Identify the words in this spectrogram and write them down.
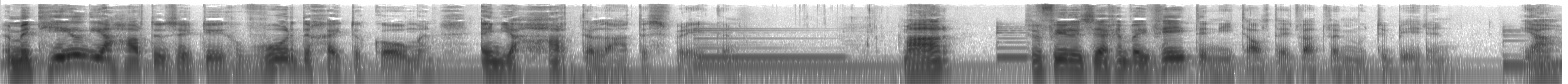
En met heel je hart in zijn tegenwoordigheid te komen en je hart te laten spreken. Maar, zoveel zeggen, wij weten niet altijd wat we moeten bidden. Ja,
